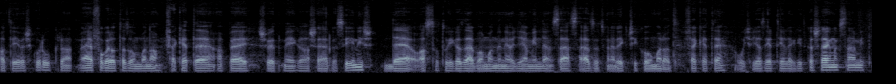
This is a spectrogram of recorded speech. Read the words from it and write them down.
5-6 éves korukra. Elfogadott azonban a fekete, a pej, sőt még a sárga szín is, de azt szoktuk igazából mondani, hogy a minden 100-150 elég csikó marad fekete, úgyhogy azért tényleg ritkaságnak számít.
